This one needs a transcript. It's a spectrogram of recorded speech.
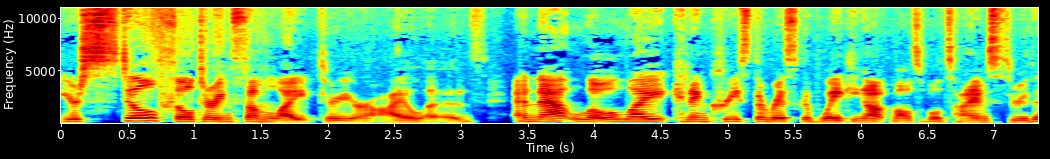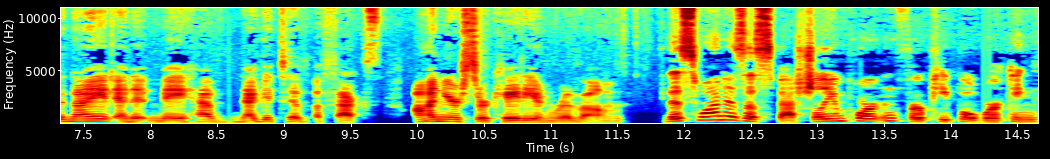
you're still filtering some light through your eyelids. And that low light can increase the risk of waking up multiple times through the night, and it may have negative effects on your circadian rhythm. This one is especially important for people working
